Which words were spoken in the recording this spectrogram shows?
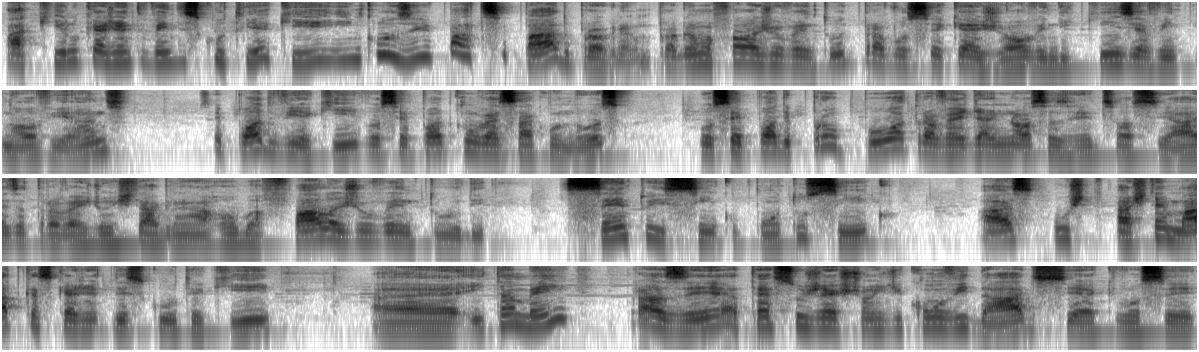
aquilo que a gente vem discutir aqui, inclusive participar do programa. O programa Fala Juventude, para você que é jovem de 15 a 29 anos, você pode vir aqui, você pode conversar conosco, você pode propor através das nossas redes sociais, através do Instagram, arroba Fala Juventude 105.5, as, as temáticas que a gente discute aqui é, e também trazer até sugestões de convidados, se é que você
